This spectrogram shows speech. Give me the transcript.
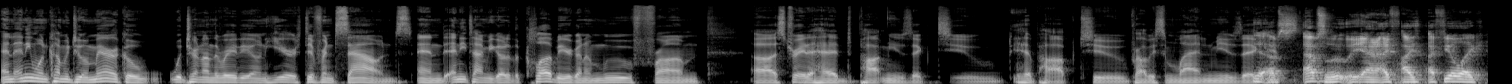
And anyone coming to America would turn on the radio and hear different sounds. And anytime you go to the club, you're going to move from uh, straight ahead pop music to hip hop to probably some Latin music. Yeah, abs- absolutely. And I, I, I feel like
